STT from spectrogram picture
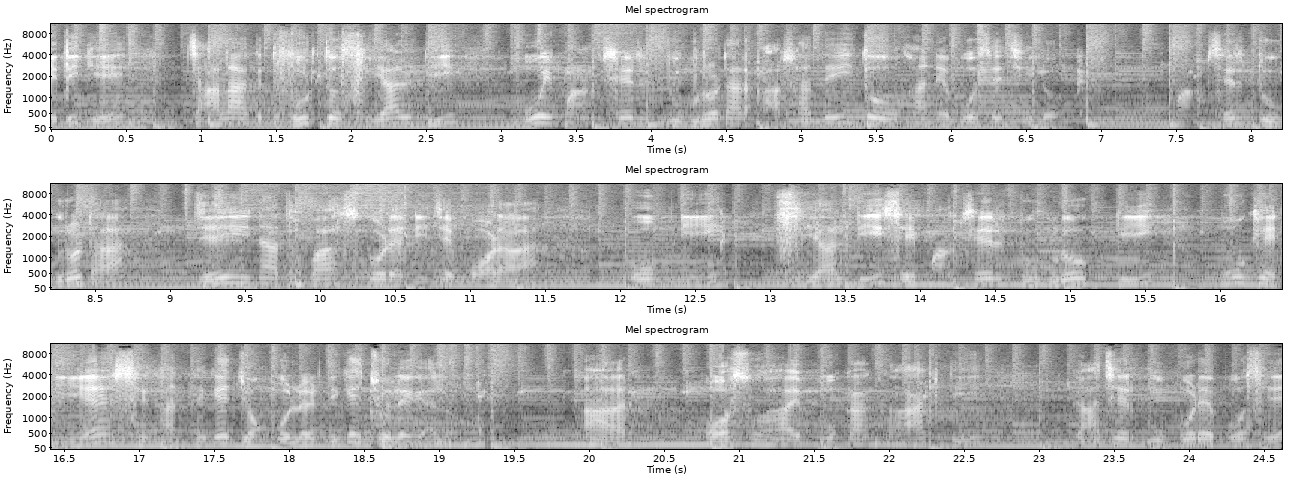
এদিকে চালাক ধূর্ত শিয়ালটি ওই মাংসের টুকরোটার আশাতেই তো ওখানে বসেছিল। মাংসের টুকরোটা যেই না ধপাস করে নিচে পড়া, অমনি শিয়ালটি সেই মাংসের টুকরোটি মুখে নিয়ে সেখান থেকে জঙ্গলের দিকে চলে গেল। আর অসহায় বোকা কাঠটি গাছের উপরে বসে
